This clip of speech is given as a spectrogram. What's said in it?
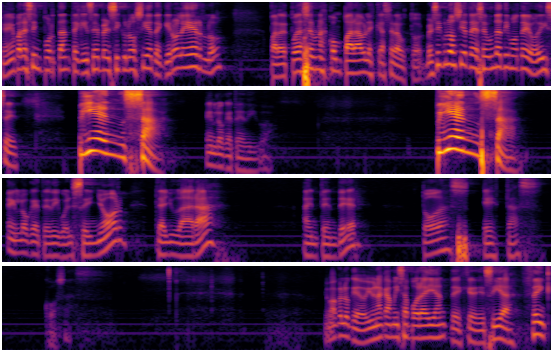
que a mí me parece importante que dice el versículo 7, quiero leerlo para después hacer unas comparables que hace el autor. Versículo 7 de 2 Timoteo dice, piensa en lo que te digo. Piensa en lo que te digo. El Señor te ayudará a entender todas estas cosas. Yo me acuerdo que había una camisa por ahí antes que decía, think,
